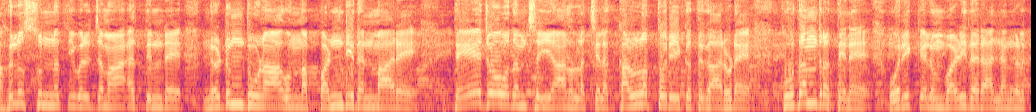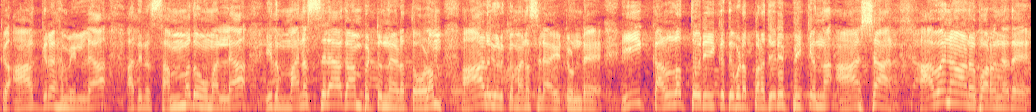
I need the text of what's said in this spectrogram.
അഹ്ലുസുന്നത്തി വൽ ജമാഅത്തിന്റെ നെടുംതൂണാകുന്ന പണ്ഡിതന്മാരെ തേജോവധം ചെയ്യാനുള്ള ചില കള്ളത്തൊരീക്കത്തുകാരുടെ കുതന്ത്രത്തിന് ഒരിക്കലും വഴിതരാൻ ഞങ്ങൾക്ക് ആഗ്രഹമില്ല. അതിന് സമ്മതവുമല്ല. ഇത് മനസ്സിലാകാൻ പറ്റുന്നിടത്തോളം ആളുകൾക്ക് മനസ്സിലായിട്ടുണ്ട്. ഈ കള്ളത്തൊരീക്കത്ത് ഇവിടെ പ്രചരിപ്പിക്കുന്ന ആശാൻ അവനാണ് പറഞ്ഞത്.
